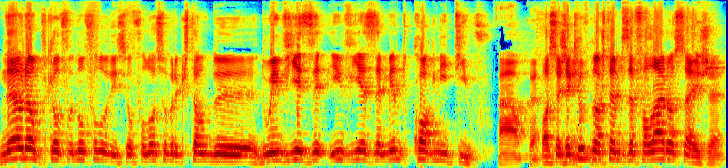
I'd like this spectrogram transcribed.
Não, não, porque ele não falou disso. Ele falou sobre a questão de, do enviesa- enviesamento cognitivo. Ah, ok. Ou seja, aquilo que nós estamos a falar, ou seja,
